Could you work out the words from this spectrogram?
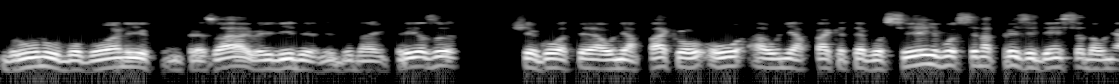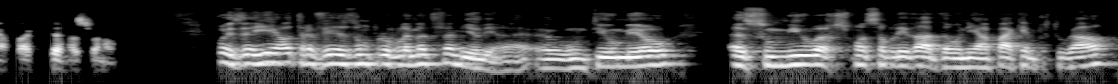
Bruno Boboni, empresário e líder da empresa, chegou até a Uniapac ou, ou a Uniapac até você e você na presidência da Uniapac Internacional? Pois aí é outra vez um problema de família. Né? Um tio meu assumiu a responsabilidade da Uniapac em Portugal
